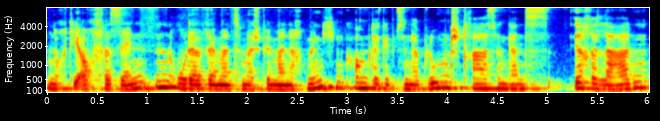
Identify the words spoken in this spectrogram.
noch, die auch versenden. Oder wenn man zum Beispiel mal nach München kommt, da gibt es in der Blumenstraße einen ganz irre Laden,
